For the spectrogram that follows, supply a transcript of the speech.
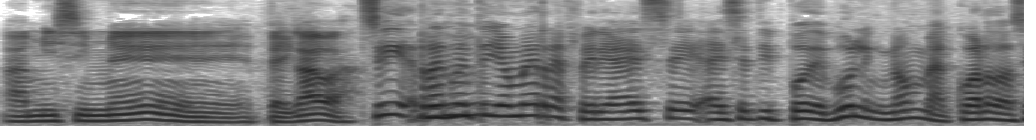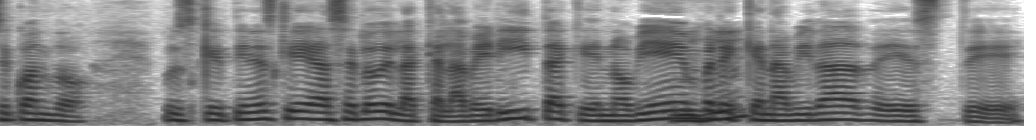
a mí sí me pegaba. Sí, realmente yo me refería a ese, a ese tipo de bullying, ¿no? Me acuerdo así cuando, pues que tienes que hacerlo de la calaverita, que en noviembre, que Navidad, este,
